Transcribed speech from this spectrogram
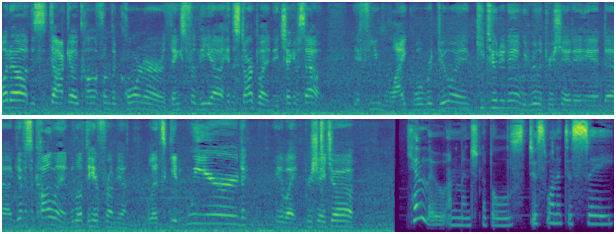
What up? This is Daco calling from the corner. Thanks for the uh, hit the start button and checking us out. If you like what we're doing, keep tuning in. We'd really appreciate it. And uh, give us a call in. We'd love to hear from you. Let's get weird. Either way, appreciate you. Hello, unmentionables. Just wanted to say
